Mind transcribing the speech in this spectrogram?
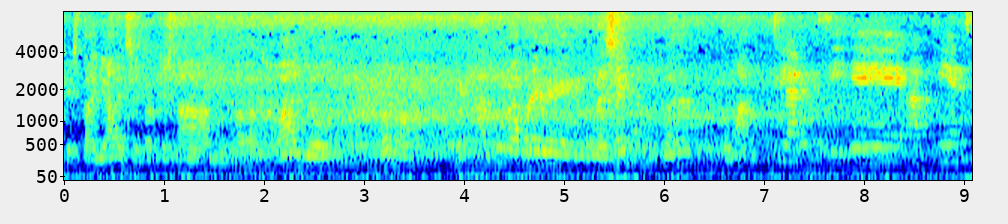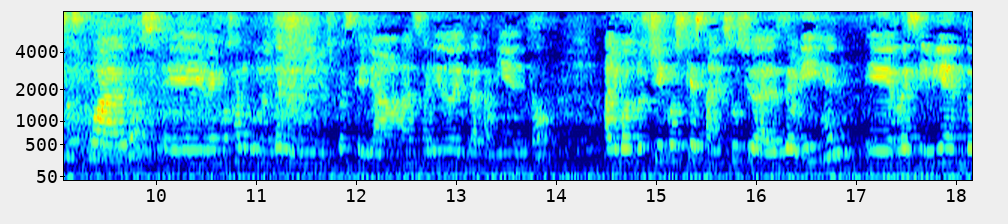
que está allá, el señor que está montado a caballo. Bueno, eh, ¿alguna breve reseña nos pueden tomar? Claro que sí. Eh, aquí en estos cuadros vemos algunos de los niños pues, que ya han salido de tratamiento. Otros chicos que están en sus ciudades de origen recibiendo,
